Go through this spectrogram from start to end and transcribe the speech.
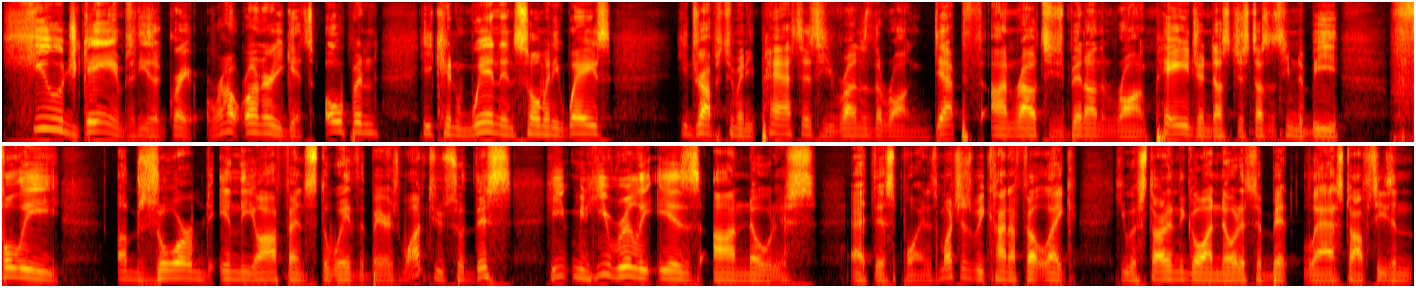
huge games, and he's a great route runner. He gets open, he can win in so many ways. He drops too many passes. He runs the wrong depth on routes. He's been on the wrong page and does, just doesn't seem to be fully absorbed in the offense the way the Bears want to. So this, he, I mean, he really is on notice at this point. As much as we kind of felt like he was starting to go on notice a bit last offseason,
